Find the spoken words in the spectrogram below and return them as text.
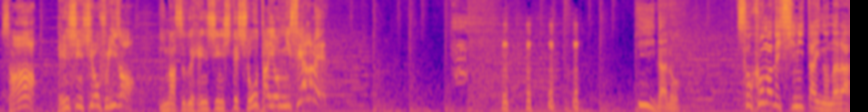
さあ変身しろフリーザー。今すぐ変身して正体を見せやがれ。いいだろう。そこまで死にたいのなら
